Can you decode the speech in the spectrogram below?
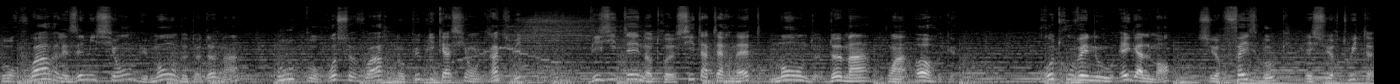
Pour voir les émissions du monde de demain ou pour recevoir nos publications gratuites, visitez notre site internet mondedemain.org. Retrouvez-nous également sur Facebook et sur Twitter.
